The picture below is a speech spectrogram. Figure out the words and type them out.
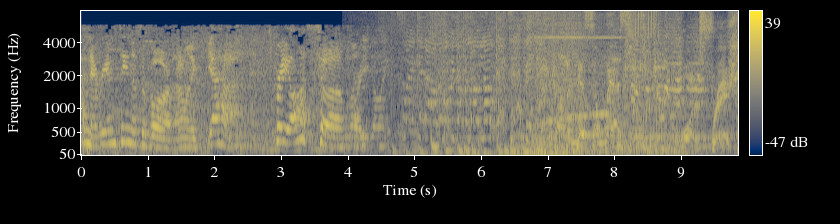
I've never even seen this before." And I'm like, "Yeah, it's pretty awesome." Are you going? Calling SOS. Voice fresh.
